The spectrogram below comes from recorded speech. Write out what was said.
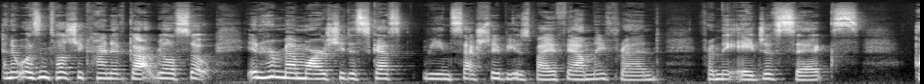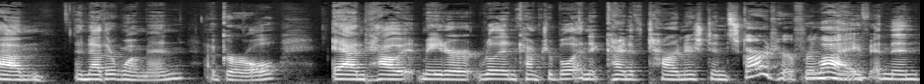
And it wasn't until she kind of got real. So in her memoir, she discussed being sexually abused by a family friend from the age of six, um, another woman, a girl, and how it made her really uncomfortable and it kind of tarnished and scarred her for Mhm. life. And then,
